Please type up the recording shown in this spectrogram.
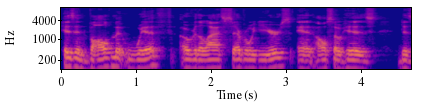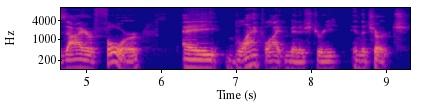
his involvement with over the last several years and also his desire for a blacklight ministry in the church.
